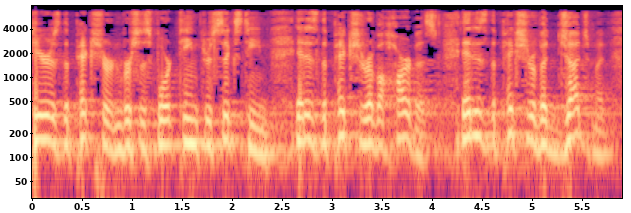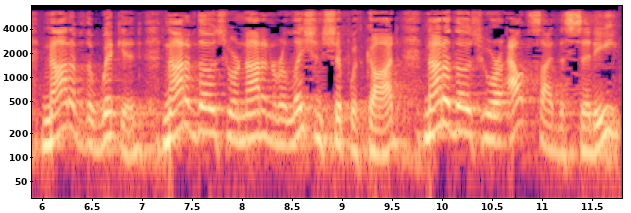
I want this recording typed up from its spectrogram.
Here's the picture in verses 14 through 16. It is the picture of a harvest. It is the picture of a judgment, not of the wicked, not of those who are not in a relationship with God, not of those who are outside the city.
